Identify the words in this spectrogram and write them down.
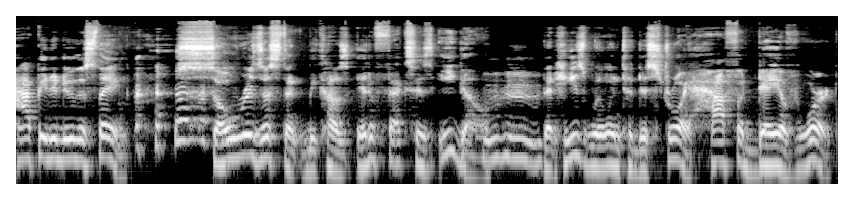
happy to do this thing. So resistant because it affects his ego hmm that he's willing to destroy half a day of work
